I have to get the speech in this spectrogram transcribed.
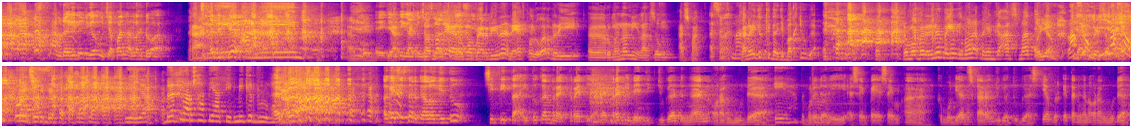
udah gitu juga ucapan adalah doa. Iya, amin Amin. Eh, Ya, jadi contoh kayak. Romo Ferdinand ya, keluar dari uh, rumah Noni langsung Asmat. Asmat. Asmat. Karena itu kita jebak juga. Romo Ferdinand pengen ke mana? Pengen ke Asmat. Oh iya, langsung Ya, besok. langsung Oh, iya ya berarti harus hati-hati mikir dulu Oke, sister, kalau gitu Civita itu kan retret ya. Retret identik juga dengan orang muda. Iya, Mulai betul. dari SMP, SMA. Kemudian sekarang juga tugasnya berkaitan dengan orang muda.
